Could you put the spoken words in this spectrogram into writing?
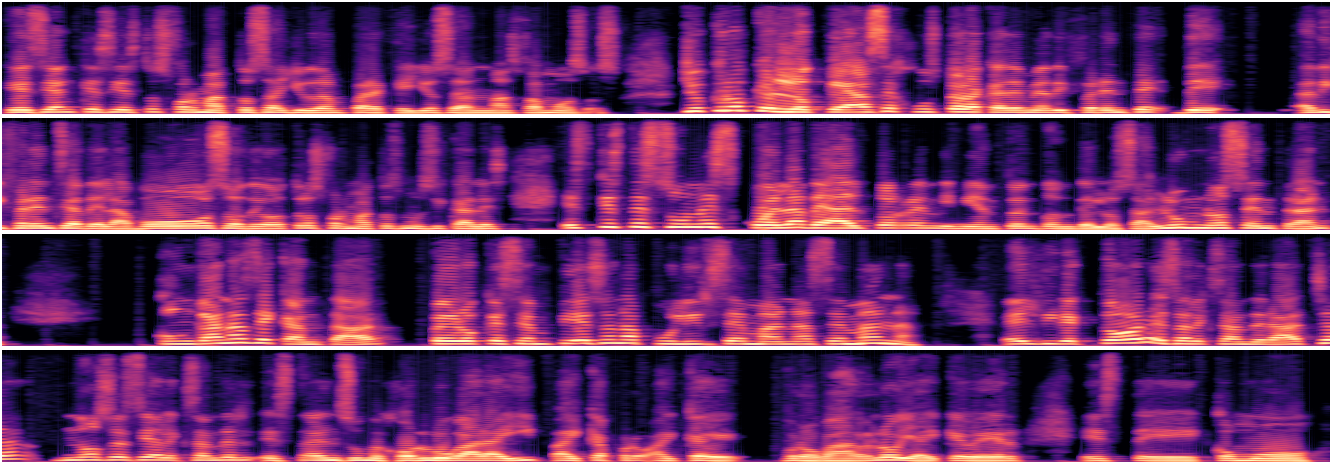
que decían que si estos formatos ayudan para que ellos sean más famosos. Yo creo que lo que hace justo la academia diferente de a diferencia de la voz o de otros formatos musicales, es que esta es una escuela de alto rendimiento en donde los alumnos entran con ganas de cantar, pero que se empiezan a pulir semana a semana. El director es Alexander Hacha. No sé si Alexander está en su mejor lugar ahí. Hay que, hay que probarlo y hay que ver este, cómo,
